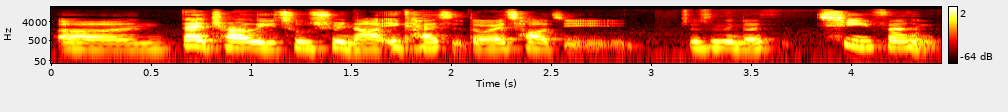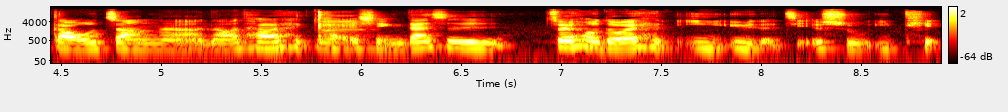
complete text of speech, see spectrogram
嗯带 Charlie 出去，然后一开始都会超级就是那个气氛很高涨啊，然后他会很开心，但是最后都会很抑郁的结束一天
